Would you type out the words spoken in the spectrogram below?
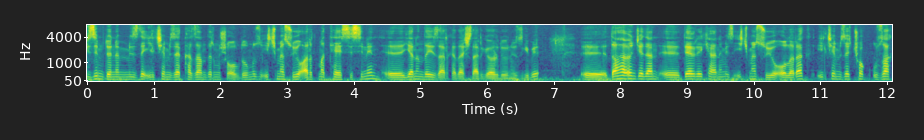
bizim dönemimizde ilçemize kazandırmış olduğumuz içme suyu arıtma tesisinin e, yanındayız arkadaşlar gördüğünüz gibi. E, daha önceden e, Devrekhanemiz içme suyu olarak ilçemize çok uzak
